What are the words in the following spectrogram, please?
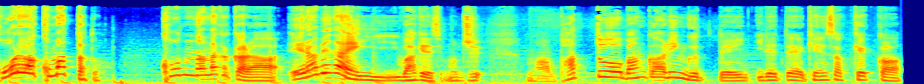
これは困ったと。こんな中から選べないわけですよ。もうじゅまあ、パッとバンカーリングって入れて検索結果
